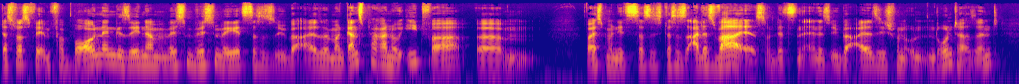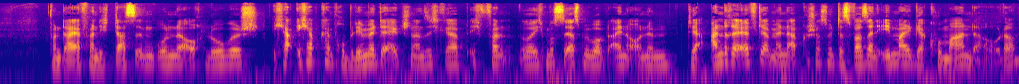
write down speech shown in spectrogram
das, was wir im Verborgenen gesehen haben, wissen, wissen wir jetzt, dass es überall, also wenn man ganz paranoid war, ähm, weiß man jetzt, dass es, dass es alles wahr ist und letzten Endes überall sie schon unten drunter sind. Von daher fand ich das im Grunde auch logisch. Ich habe ich hab kein Problem mit der Action an sich gehabt. Ich fand nur, ich musste erstmal überhaupt einordnen. Der andere Elf, der am Ende abgeschossen wird, das war sein ehemaliger Commander, oder?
